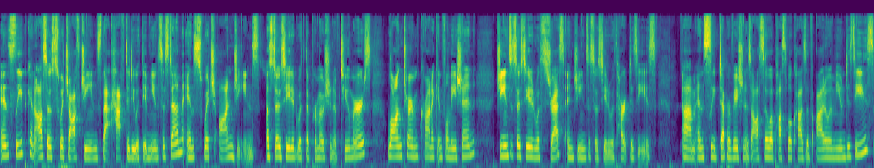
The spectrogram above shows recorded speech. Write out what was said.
and sleep can also switch off genes that have to do with the immune system and switch on genes associated with the promotion of tumors, long-term chronic inflammation, genes associated with stress, and genes associated with heart disease. Um, and sleep deprivation is also a possible cause of autoimmune disease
